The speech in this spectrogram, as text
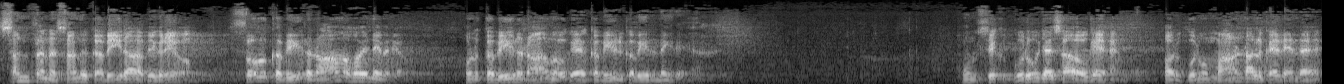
ਸੰਤਨ ਸੰਗ ਕਬੀਰਾ ਬਿਗੜਿਓ ਸੋ ਕਬੀਰ ਰਾਮ ਹੋਏ ਨੇ ਵਿਰਿਓ ਹੁਣ ਕਬੀਰ ਰਾਮ ਹੋ ਗਿਆ ਕਬੀਰ ਕਬੀਰ ਨਹੀਂ ਰਿਹਾ ਹੁਣ ਸਿੱਖ ਗੁਰੂ ਜੈਸਾ ਹੋ ਗਿਆ ਹੈ ਔਰ ਗੁਰੂ ਮਾਨ ਨਾਲ ਕਹਿ ਦਿੰਦਾ ਹੈ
